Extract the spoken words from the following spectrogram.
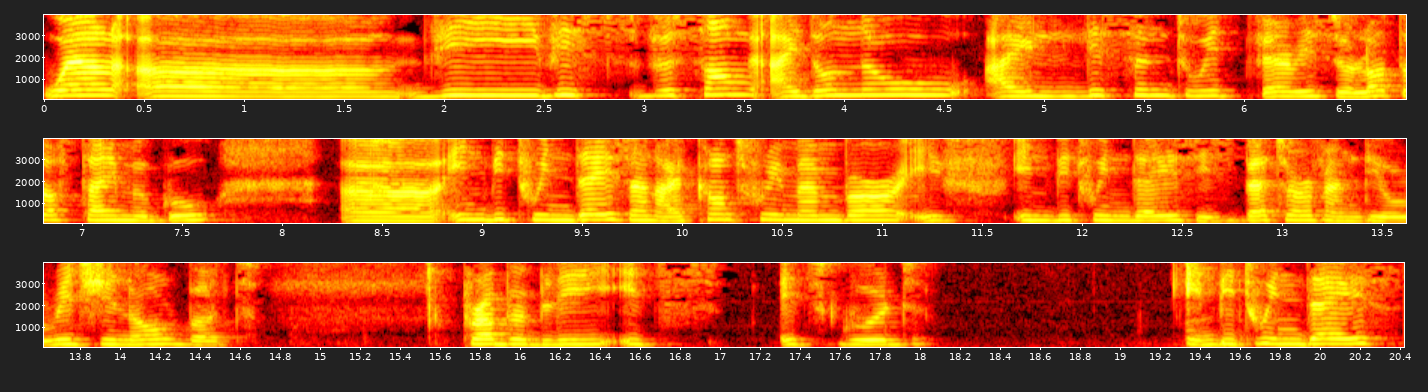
Well, uh, the this the song I don't know. I listened to it there is a lot of time ago, uh, in between days, and I can't remember if in between days is better than the original, but probably it's it's good. In between days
